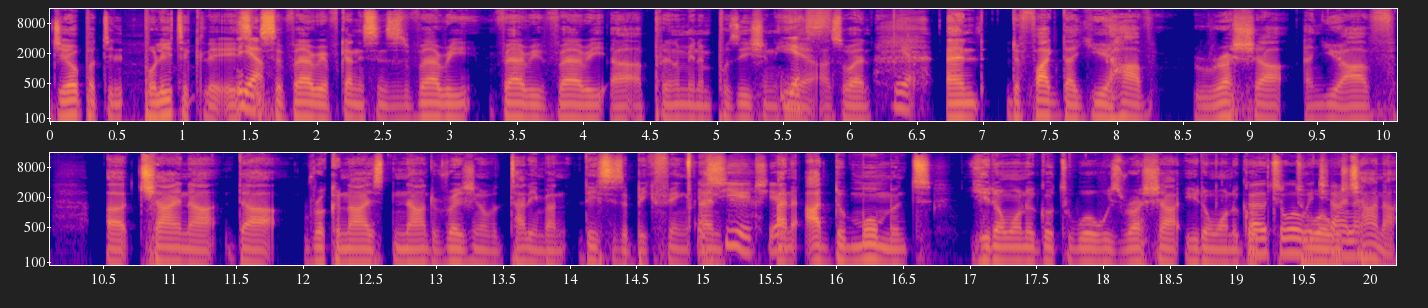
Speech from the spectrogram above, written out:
geopolitically. It's, Yeah. it's a very Afghanistan is very very very uh, a predominant position here Yes. as well. Yeah. And the fact that you have Russia and you have uh, China that recognized now the version of the Taliban. This is a big thing, It's and huge. Yeah. and at the moment you don't want to go to war with Russia. You don't want to go, to, war, with China.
